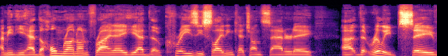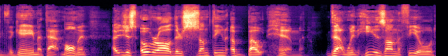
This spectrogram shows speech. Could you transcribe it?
I mean, he had the home run on Friday, he had the crazy sliding catch on Saturday uh, that really saved the game at that moment. I just overall, there's something about him that when he is on the field,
